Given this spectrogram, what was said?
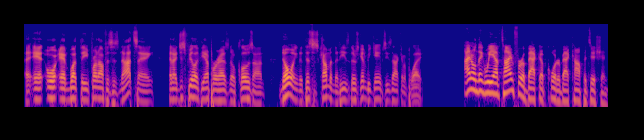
and or and what the front office is not saying, and I just feel like the emperor has no clothes on, knowing that this is coming, that he's there's going to be games he's not going to play. I don't think we have time for a backup quarterback competition.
